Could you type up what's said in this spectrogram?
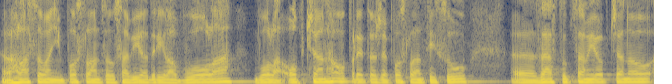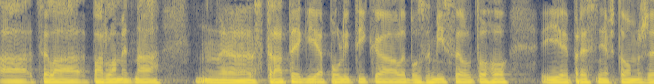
hlasovaním poslancov sa vyjadrila vôľa, vôľa občanov, pretože poslanci sú zástupcami občanov a celá parlamentná e, stratégia, politika alebo zmysel toho je presne v tom, že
